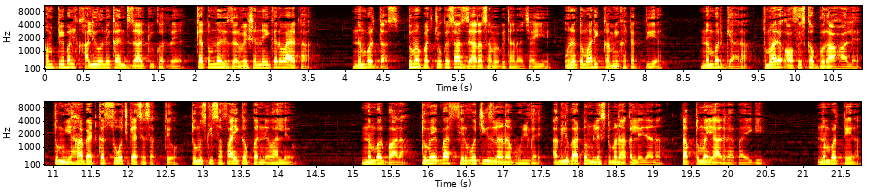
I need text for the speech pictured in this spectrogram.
हम टेबल खाली होने का इंतज़ार क्यों कर रहे हैं? क्या तुमने रिजर्वेशन नहीं करवाया था? नंबर दस, तुम्हें बच्चों के साथ ज़्यादा समय बिताना चाहिए। उन्हें तुम्हारी कमी खटकती है। नंबर ग्यारह, तुम्हारे ऑफ़िस का बुरा हाल है। तुम यहाँ बैठकर सोच कैसे सकते हो? तुम उसकी सफ़ाई कब करने वाले हो? नंबर बारह, तुम एक बार फिर वो चीज़ लाना भूल गए। अगली बार तुम लिस्ट बनाकर ले जाना, तब तुम्हें याद रह पाएगी। नंबर तेरह,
